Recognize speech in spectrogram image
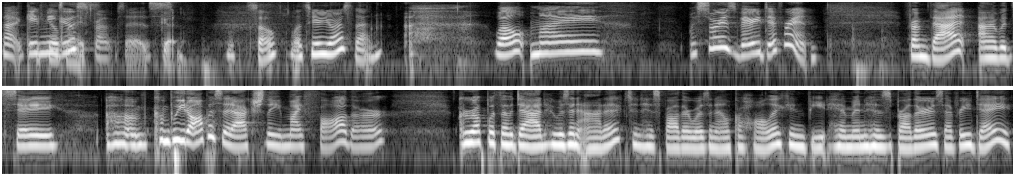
that gave It me feels nice. goosebumps. Good. So let's hear yours then. Well, my my story is very different from that. I would say um, complete opposite. Actually, my father grew up with a dad who was an addict, and his father was an alcoholic and beat him and his brothers every day.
